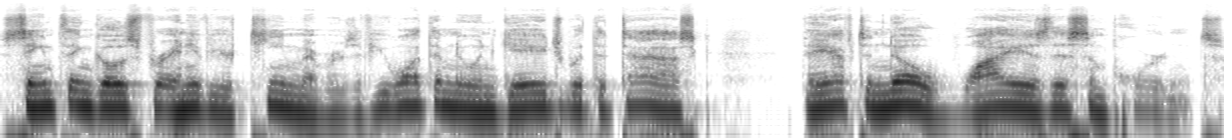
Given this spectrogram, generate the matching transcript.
Same thing goes for any of your team members. If you want them to engage with the task, they have to know why is this important.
